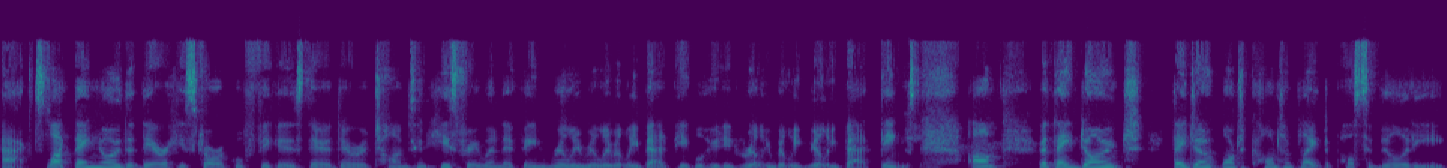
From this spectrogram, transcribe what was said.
acts. Like they know that there are historical figures. There there are times in history when there've been really really really bad people who did really really really bad things. Um, but they don't they don't want to contemplate the possibility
